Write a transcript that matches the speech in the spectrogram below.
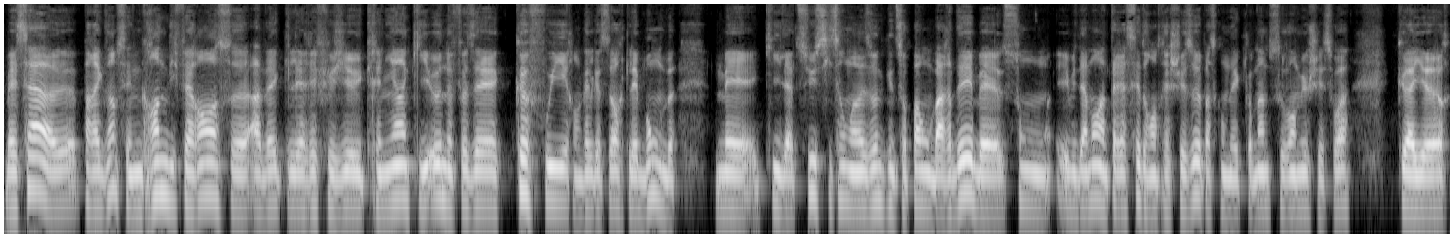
Mais ça, euh, par exemple, c'est une grande différence euh, avec les réfugiés ukrainiens qui, eux, ne faisaient que fuir en quelque sorte les bombes, mais qui là-dessus, s'ils sont dans des zones qui ne sont pas bombardées, ben, sont évidemment intéressés de rentrer chez eux parce qu'on est quand même souvent mieux chez soi qu'ailleurs.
